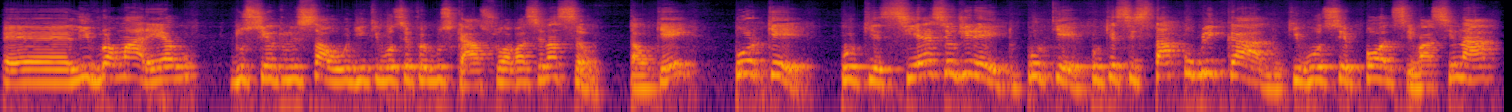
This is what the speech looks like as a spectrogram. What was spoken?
é, livro amarelo do centro de saúde em que você foi buscar a sua vacinação, tá ok? Por quê? Porque se é seu direito, por quê? Porque se está publicado que você pode se vacinar,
